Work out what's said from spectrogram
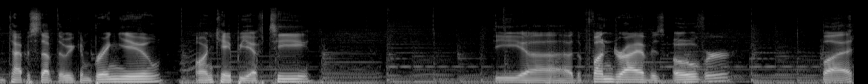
the type of stuff that we can bring you on KPFT. The uh, the fund drive is over, but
